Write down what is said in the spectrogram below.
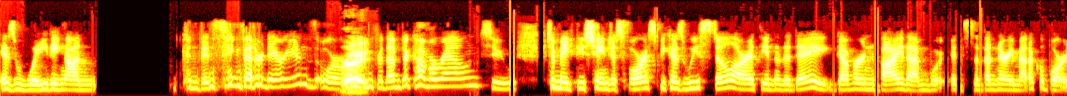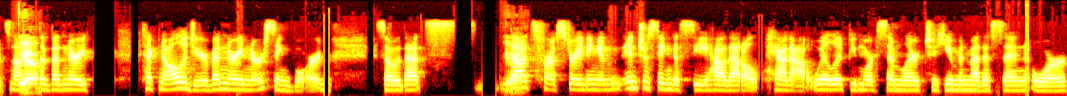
is waiting on convincing veterinarians or right. waiting for them to come around to to make these changes for us because we still are at the end of the day governed by them. It's the veterinary medical board. It's not yeah. the veterinary technology or veterinary nursing board. So that's yeah. that's frustrating and interesting to see how that'll pan out. Will it be more similar to human medicine or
